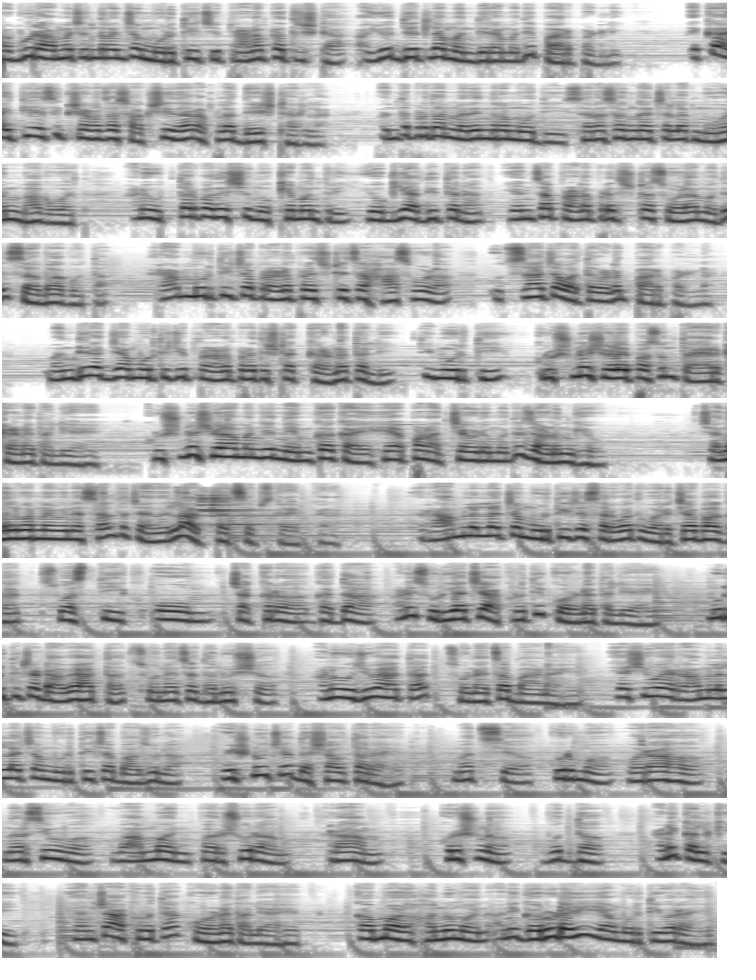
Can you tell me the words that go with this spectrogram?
प्रभू रामचंद्रांच्या मूर्तीची प्राणप्रतिष्ठा अयोध्येतल्या मंदिरामध्ये पार पडली. एका ऐतिहासिक क्षणाचा साक्षीदार आपला देश ठरला. पंतप्रधान नरेंद्र मोदी सरसंघचालक मोहन भागवत आणि उत्तर प्रदेशचे मुख्यमंत्री योगी आदित्यनाथ यांचा प्राणप्रतिष्ठा सोहळ्यामध्ये सहभाग होता. राममूर्तीच्या प्राणप्रतिष्ठेचा हा सोहळा उत्साहाच्या वातावरणात पार पडला. मंदिरात ज्या मूर्तीची प्राणप्रतिष्ठा करण्यात आली ती मूर्ती कृष्णशिळेपासून तयार करण्यात आली आहे. कृष्णशिळा म्हणजे नेमकं काय हे आपण आजच्या व्हिडिओमध्ये जाणून घेऊ. चॅनलवर नवीन असाल तर चॅनलला आत्ताच सबस्क्राईब करा. रामलल्लाच्या मूर्तीच्या सर्वात वरच्या भागात स्वस्तिक ओम चक्र गदा आणि सूर्याची आकृती कोरण्यात आली आहे. मूर्तीच्या डाव्या हातात सोन्याचं धनुष्य आणि उजव्या हातात सोन्याचा बाण आहे. याशिवाय रामलल्लाच्या मूर्तीच्या बाजूला विष्णूचे दशावतार आहेत. मत्स्य कुर्म वराह नरसिंह वामन परशुराम राम कृष्ण बुद्ध आणि कल्की यांच्या आकृत्या कोरण्यात आल्या आहेत. कमळ हनुमान आणि गरुडही या मूर्तीवर आहेत.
